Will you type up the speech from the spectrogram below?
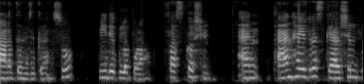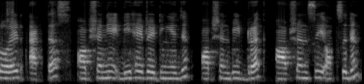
நானும் தெரிஞ்சுக்கிறேன். ஸோ வீடியோக்குள்ளே போகலாம் first question and anhydrous calcium chloride act as option A dehydrating agent, option B drug, option C oxidant,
